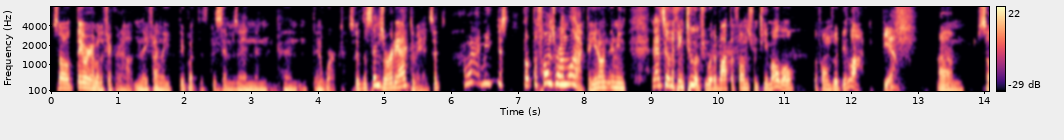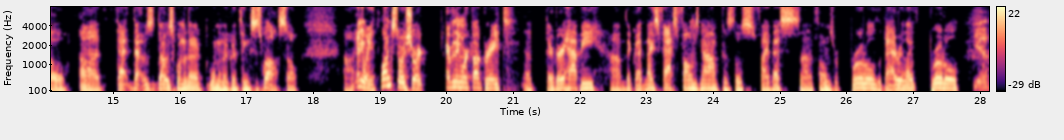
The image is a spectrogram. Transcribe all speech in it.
So they were able to figure it out, and they finally they put the, the Sims in, and and then it worked. So the Sims were already activated. So I mean, just the, the phones were unlocked, and you don't. I mean, and that's the other thing too. If you would have bought the phones from T-Mobile, the phones would be locked. Yeah. Um, so uh, that that was that was one of the one of the good things as well. So uh, anyway, long story short, everything worked out great. Uh, they're very happy. Um, they've got nice fast phones now because those 5S uh, phones were brutal. The battery life brutal. Yeah.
